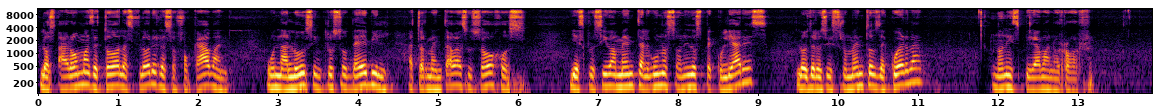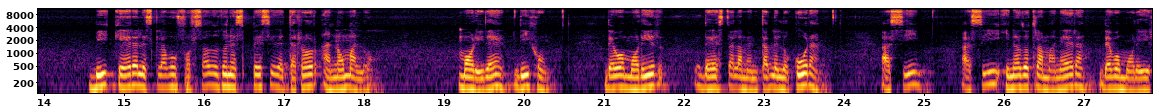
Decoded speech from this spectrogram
Los aromas de todas las flores le sofocaban. Una luz incluso débil atormentaba sus ojos, y exclusivamente algunos sonidos peculiares, los de los instrumentos de cuerda, no le inspiraban horror. Vi que era el esclavo forzado de una especie de terror anómalo. Moriré, dijo. Debo morir de esta lamentable locura. Así, así y no de otra manera, debo morir.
